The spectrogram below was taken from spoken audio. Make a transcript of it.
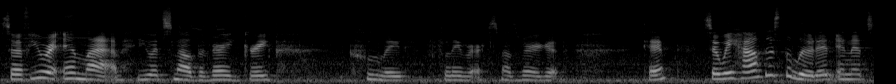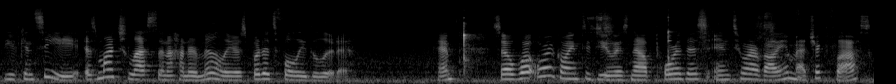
So if you were in lab, you would smell the very grape Kool-Aid flavor. It smells very good. Okay, so we have this diluted and it's, you can see, is much less than 100 milliliters, but it's fully diluted. Okay, so what we're going to do is now pour this into our volumetric flask.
